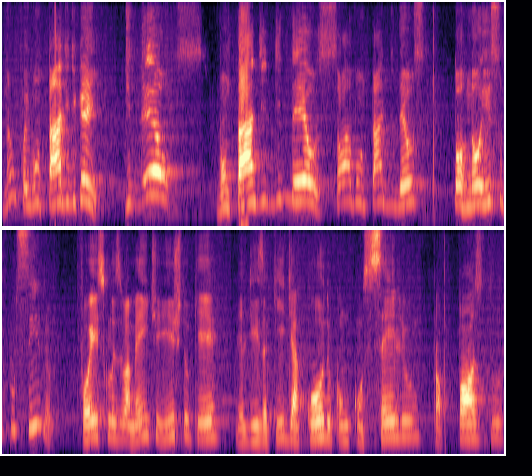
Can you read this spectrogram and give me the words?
não, foi vontade de quem? De Deus. Vontade de Deus, só a vontade de Deus tornou isso possível. Foi exclusivamente isto que ele diz aqui, de acordo com o conselho, propósito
